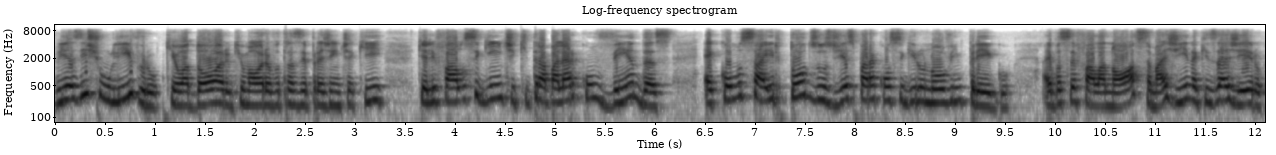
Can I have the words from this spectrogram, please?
E existe um livro que eu adoro, que uma hora eu vou trazer pra gente aqui, que ele fala o seguinte, que trabalhar com vendas é como sair todos os dias para conseguir um novo emprego. Aí você fala, nossa, imagina que exagero.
